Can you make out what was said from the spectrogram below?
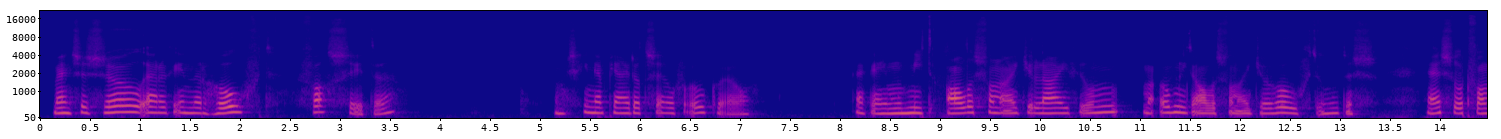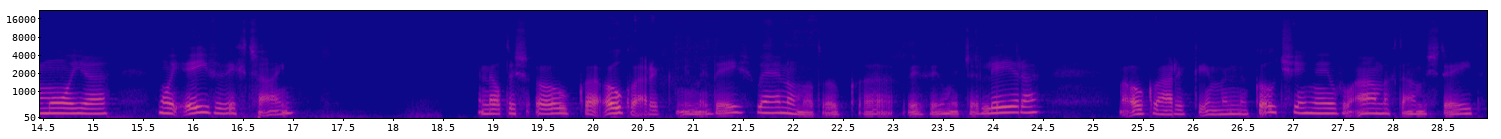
mensen zo erg in hun hoofd vastzitten. Misschien heb jij dat zelf ook wel. Kijk, en je moet niet alles vanuit je lijf doen, maar ook niet alles vanuit je hoofd. Er moet een, hè, soort van mooie mooi evenwicht zijn. En dat is ook, uh, ook waar ik nu mee bezig ben, om dat ook uh, weer veel meer te leren. Maar ook waar ik in mijn coaching heel veel aandacht aan besteed.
